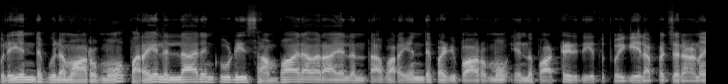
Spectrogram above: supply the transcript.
പുലയന്റെ പുല മാറുമോ? പറയലെല്ലാവരും കൂടി സാമ്പാരവരായാലെന്താ? പറയന്റെ പഴി പാറുമോ എന്ന് പാട്ടെഴുതിയത് പൊയ്കയിൽ അപ്പച്ചനാണ്.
